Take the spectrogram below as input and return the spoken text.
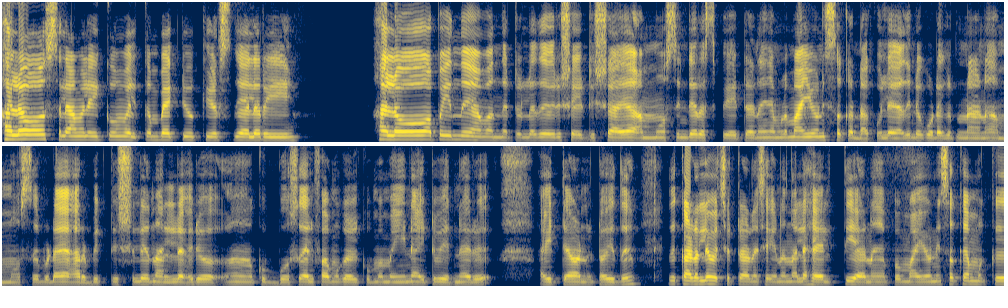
ഹലോ അസ്സാം വലൈക്കും welcome back to cures gallery. Hello അപ്പോൾ ഇന്ന് ഞാൻ വന്നിട്ടുള്ളത് ഒരു ഷെയ്ഡ് ഡിഷായ അമ്മൂസിന്റെ റെസിപ്പി ആയിട്ടാണ്. നമ്മൾ മയോണിസ് ഒക്കെ ഉണ്ടാക്കൂലേ അതിന്റെ കൂടെ കിട്ടുന്നതാണ് അമ്മൂസ്. ഇവിടെ അറബിക് ഡിഷിൽ നല്ല ഒരു കുബ്ബൂസ് കുബൂസ് അൽഫാം കഴിക്കുമ്പോൾ മെയിനായിട്ട് വരുന്ന ഒരു ഐറ്റമാണ് കേട്ടോ ഇത്. ഇത് കടല വെച്ചിട്ടാണ് ചെയ്യുന്നത്. നല്ല ഹെൽത്തിയാണ് അപ്പോൾ മയോണീസ് ഒക്കെ നമുക്ക്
